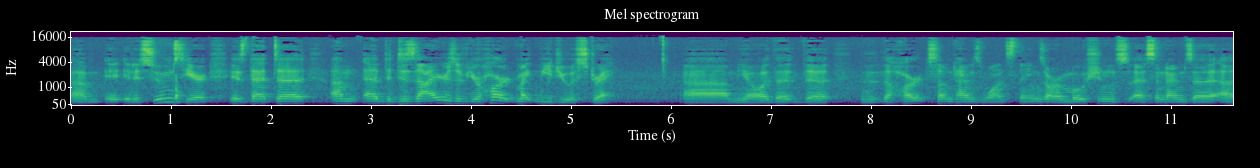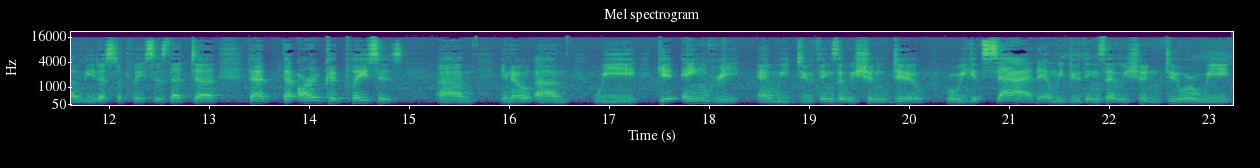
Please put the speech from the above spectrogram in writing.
um, it, it, assumes here is that uh, um, uh, the desires of your heart might lead you astray. Um, you know, the the the heart sometimes wants things. Our emotions uh, sometimes uh, lead us to places that that that aren't good places. Um, you know, um, we get angry and we do things that we shouldn't do, or we get sad and we do things that we shouldn't do, or we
